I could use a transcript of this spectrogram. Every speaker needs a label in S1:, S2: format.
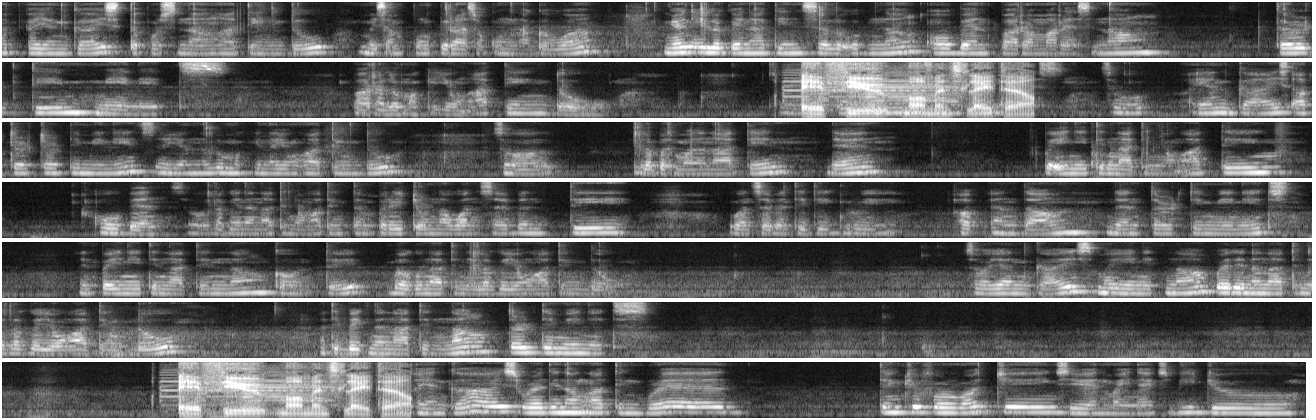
S1: At ayan guys, tapos na ang ating dough. May 10 piraso kong nagawa. Ngayon ilagay natin sa loob ng oven para ma-rest ng 30 minutes. Para lumaki yung ating dough.
S2: A few moments later.
S1: So, ayan guys, after 30 minutes, ayan na lumaki na yung ating dough. So, ilabas muna natin. Then, painitin natin yung ating oven. So, ilagay na natin yung ating temperature na 170, 170 degree up and down. Then, 30 minutes. Then, painitin natin ng kaunti bago natin ilagay yung ating dough. So, ayan guys, mainit na. Pwede na natin ilagay yung ating dough. At i-bake na natin ng 30 minutes.
S2: A few moments later.
S1: Ayan guys, ready na ang ating bread. Thank you for watching. See you in my next video.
